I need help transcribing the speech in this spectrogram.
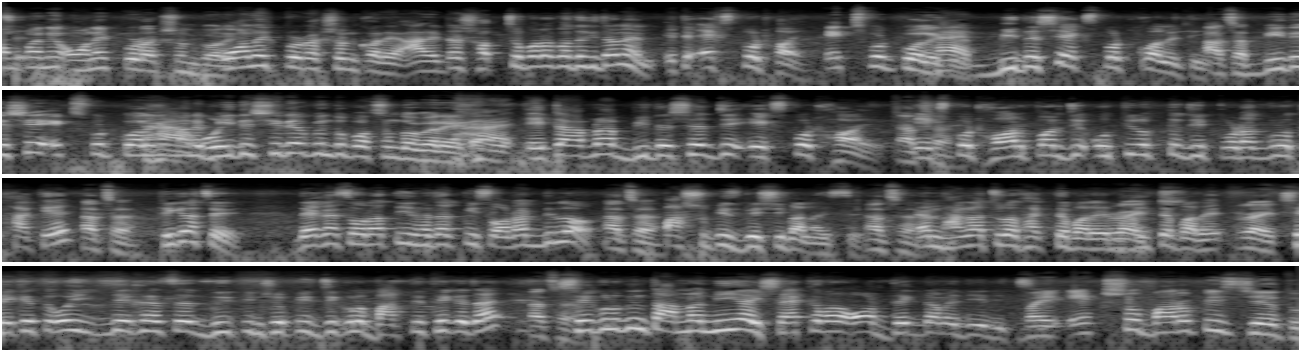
কোম্পানি অনেক প্রোডাকশন করে। অনেক প্রোডাকশন করে। আর এটা সবচেয়ে বড় কথা কি জানেন? এটা এক্সপোর্ট হয়। এক্সপোর্ট কোয়ালিটি হ্যাঁ বিদেশে এক্সপোর্ট কোয়ালিটি আচ্ছা বিদেশে এক্সপোর্ট কোয়ালিটি হ্যাঁ, মানে বিদেশিরাও কিন্তু পছন্দ করে এটা। হ্যাঁ এটা আমরা বিদেশের যে এক্সপোর্ট হয় আচ্ছা। এক্সপোর্ট হওয়ার পর যে অতিরিক্ত যে প্রোডাক্টগুলো থাকে আচ্ছা। ঠিক আছে দেখা যাচ্ছে ওরা তিন হাজার পিস অর্ডার দিল আচ্চা। পাঁচশো পিস বেশি বানাইছে আচ্ছা। ভাঙাচোরা থাকতে পারে ভাঙতে পারে সেক্ষেত্রে ওই দেখা যাচ্ছে দুই তিনশো পিস যেগুলো বাড়তি থেকে যায় আচ্ছা। সেগুলো কিন্তু আমরা নিয়ে আসি একেবারে অর্ধেক দামে দিয়ে দিচ্ছি ভাই একশো বারো পিস যেহেতু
